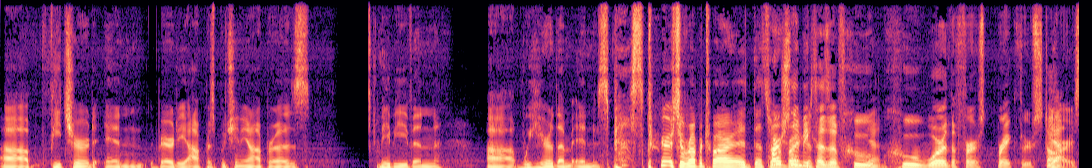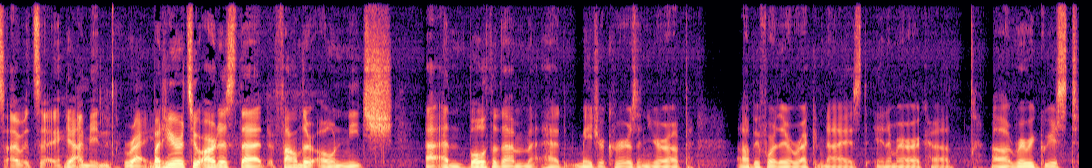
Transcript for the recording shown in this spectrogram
uh, featured in Verdi operas, Puccini operas, maybe even. Uh, we hear them in sp- spiritual repertoire. That's Partially because of who Yeah. who were the first breakthrough stars, I would say. Yeah. I mean, right. But here are two artists that found their own niche, uh, and both of them had major careers in Europe uh, before they were recognized in America. Uh, Reri Grist,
